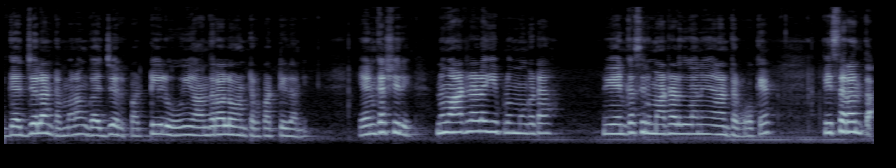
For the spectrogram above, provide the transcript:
గజ్జలు అంటాం మనం గజ్జలు. పట్టీలు ఈ ఆంధ్రాలో అంటారు పట్టీలు అని వెనకసిరి నువ్వు మాట్లాడక ఇప్పుడు ముంగట? నువ్వు వెనకసిరి మాట్లాడదు అని అంటారు ఓకే? పిసరంతా.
